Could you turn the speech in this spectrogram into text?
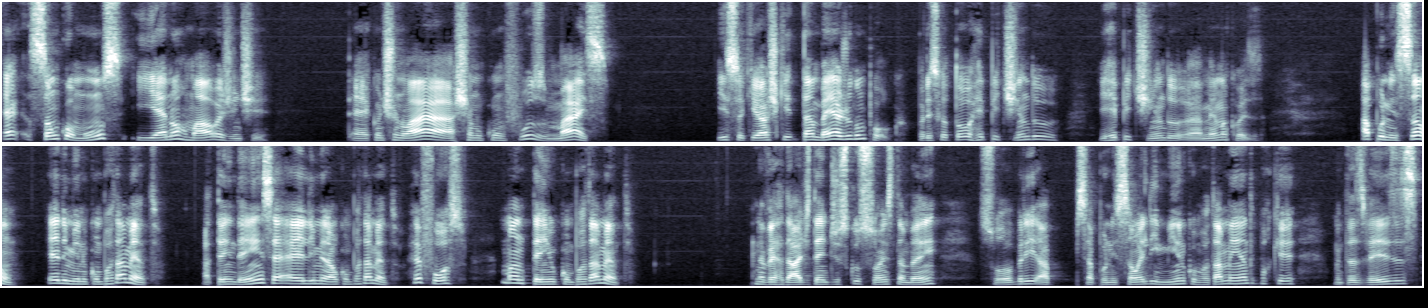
é, são comuns e é normal a gente é, continuar achando confuso, mas isso aqui eu acho que também ajuda um pouco. Por isso que eu estou repetindo e repetindo a mesma coisa. A punição elimina o comportamento. A tendência é eliminar o comportamento. Reforço mantém o comportamento. Na verdade, tem discussões também sobre a, se a punição elimina o comportamento, porque muitas vezes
